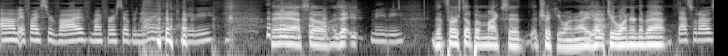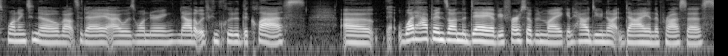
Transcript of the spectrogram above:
Um, if I survive my first open mic, maybe. yeah. So is that Maybe. the first open mic's a, a tricky one, right? Is that what you're wondering about? That's what I was wanting to know about today. I was wondering now that we've concluded the class, uh, what happens on the day of your first open mic, and how do you not die in the process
